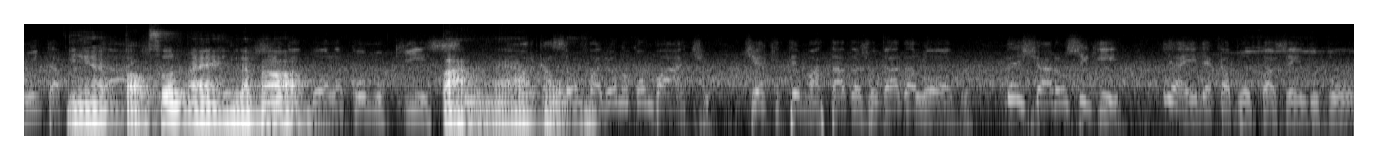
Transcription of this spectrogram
muita นี่ครับ habilidade. ตอกส้นไปแล้วก็ Conduziu a bola como quis. ปั่น A นะครับผม marcação falhou no combate. Tinha que ter matado a jogada logo. Deixaram seguir. E aí ele acabou fazendo o gol.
